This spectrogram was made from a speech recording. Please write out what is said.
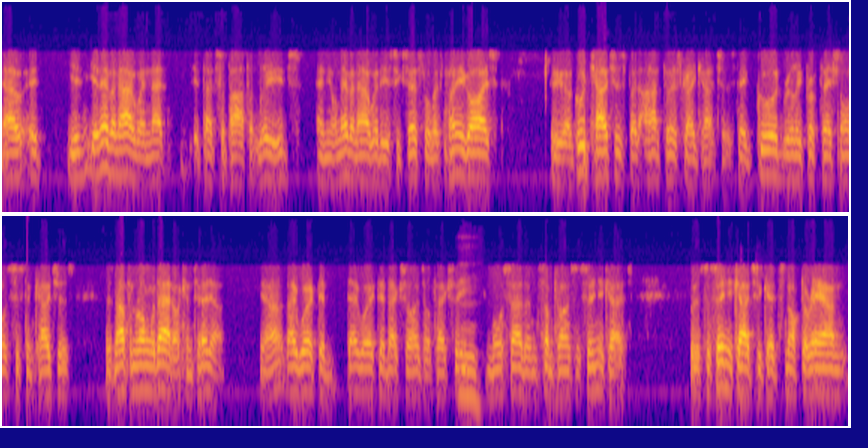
you know, it you you never know when that if that's the path that leads, and you'll never know whether you're successful. There's plenty of guys who are good coaches but aren't first grade coaches. They're good, really professional assistant coaches. There's nothing wrong with that, I can tell you. You know, they work their they work their backsides off actually mm. more so than sometimes the senior coach. But it's the senior coach that gets knocked around,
